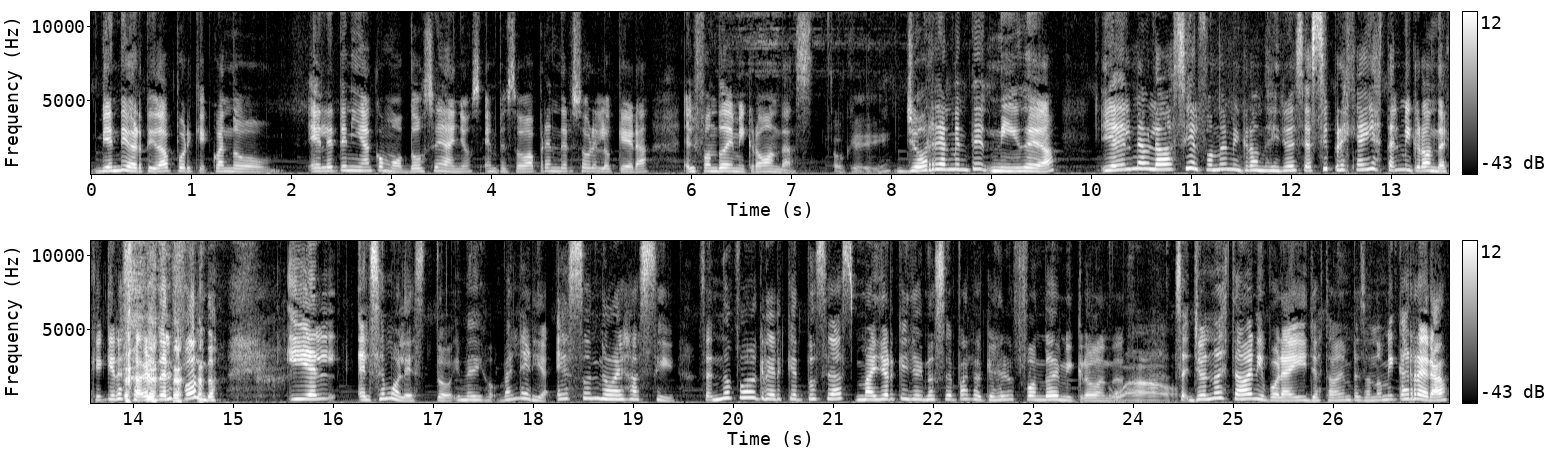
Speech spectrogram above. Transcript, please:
bien divertida porque cuando él tenía como 12 años empezó a aprender sobre lo que era el fondo de microondas. Ok. Yo realmente ni idea. Y él me hablaba así, el fondo de microondas. Y yo decía, sí, pero es que ahí está el microondas. ¿Qué quieres saber del fondo? Y él, él se molestó y me dijo, Valeria, eso no es así. O sea, no puedo creer que tú seas mayor que yo y no sepas lo que es el fondo de microondas. O sea, yo no estaba ni por ahí, yo estaba empezando mi carrera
